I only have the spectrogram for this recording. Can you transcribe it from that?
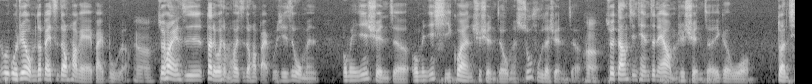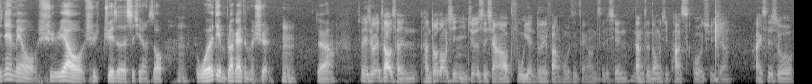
我我觉得我们都被自动化给摆布了。嗯，所以换言之，到底为什么会自动化摆布？其实我们我们已经选择，我们已经习惯去选择我们舒服的选择。嗯，所以当今天真的要我们去选择一个我短期内没有需要去抉择的事情的时候，嗯，我有点不知道该怎么选。嗯，对啊，所以就会造成很多东西，你就是想要敷衍对方，或者怎样子，先让这东西 pass 过去，这样，还是说？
